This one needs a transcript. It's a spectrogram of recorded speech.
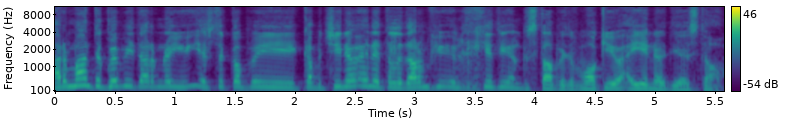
Armand, ek hoop jy daarom nou jou eerste koppie cappuccino in het. Hulle daarom vir jou ingegee toe ingestap het of maak jy jou eie nou deesdae?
